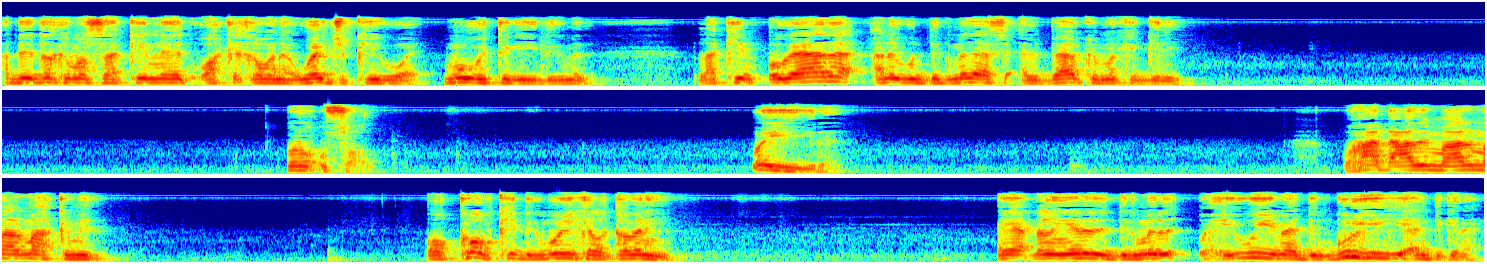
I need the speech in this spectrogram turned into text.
hadday dadka masaakiin lahayd waa ka qabana waajibkayga waay. Ma uga tegay degmada. Laakiin ogaada anigu degmadaas albaabka ma ka gelay una u socdo. Waay yidhahda waxaa dhacday maalin maalmaha ka mida oo koobkii degmooyinka la qabanayay ayaa dhallinyarada degmada waxay ugu yimaadeen gurigaygii aan deganaa.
